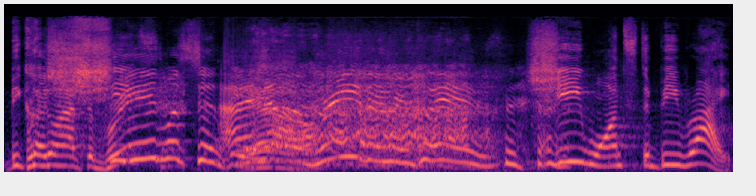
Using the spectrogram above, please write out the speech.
Because You don't have to she- breathe with Cynthia. I Yeah. know. Breathe with please. she wants to be right.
